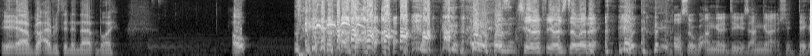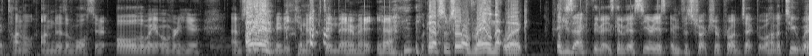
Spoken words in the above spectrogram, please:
Yeah, I've got everything in there, boy. Oh. I wasn't sure if you were still in it. also, what I'm going to do is I'm going to actually dig a tunnel under the water all the way over here. Um, so oh, yeah. maybe connect in there, mate. Yeah. We could have some sort of rail network. Exactly, mate. It's going to be a serious infrastructure project, but we'll have a two-way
